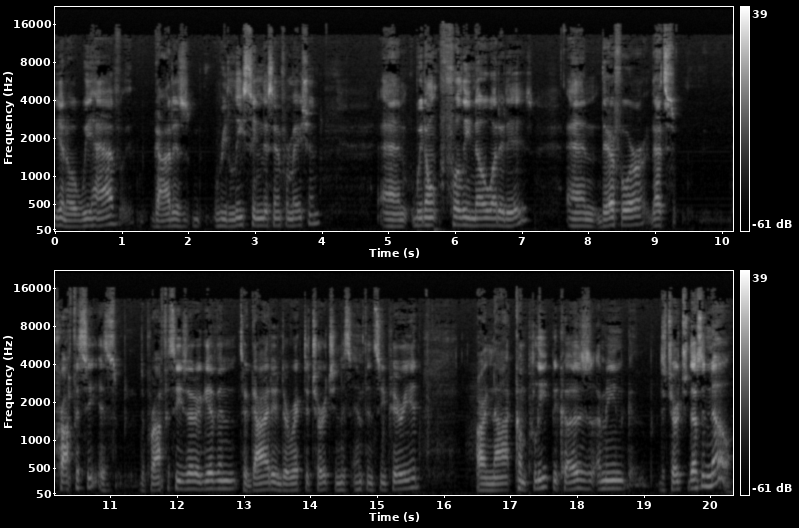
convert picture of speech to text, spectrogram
you know we have. God is releasing this information and we don't fully know what it is, and therefore that's prophecy is the prophecies that are given to guide and direct the church in this infancy period are not complete because I mean the church doesn't know.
